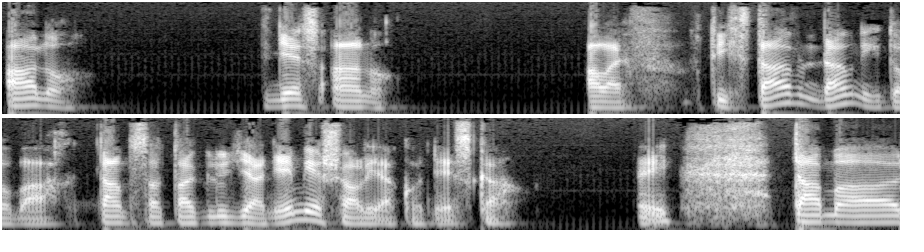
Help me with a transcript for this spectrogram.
áno, dnes áno. Ale v tých stav, dávnych dobách, tam sa tak ľudia nemiešali ako dneska. Hej. Tam uh,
